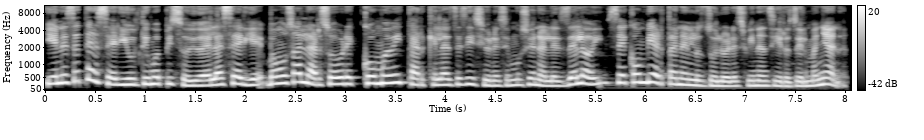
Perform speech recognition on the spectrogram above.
Y en este tercer y último episodio de la serie vamos a hablar sobre cómo evitar que las decisiones emocionales del hoy se conviertan en los dolores financieros del mañana,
